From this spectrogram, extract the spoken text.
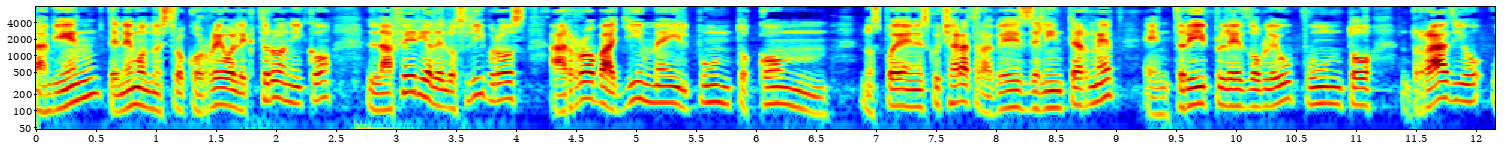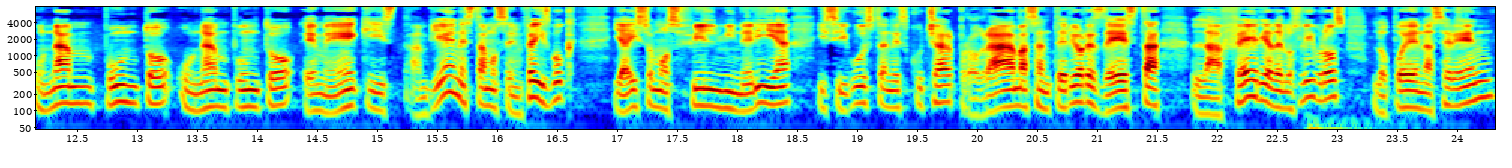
También tenemos nuestro correo electrónico, la feria de los libros arroba gmail.com. Nos pueden escuchar a través del internet en www.radiounam.unam.mx. También estamos en Facebook y ahí somos Filminería y si gustan escuchar programas anteriores de esta, la feria de los libros, lo pueden hacer en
